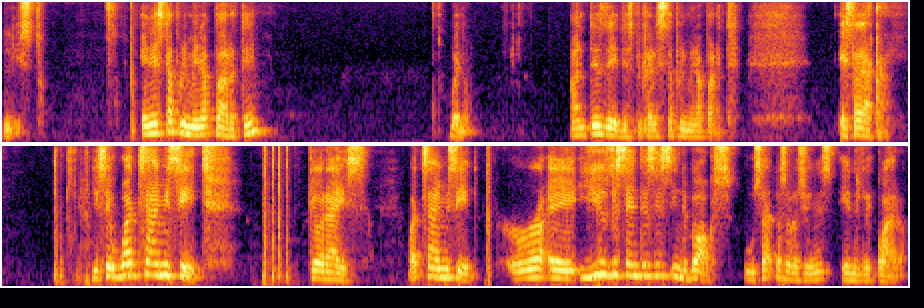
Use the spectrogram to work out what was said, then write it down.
Listo. En esta primera parte, bueno, antes de, explicar esta primera parte, esta de acá. Dice, what time is it? ¿Qué hora es? What time is it? Eh, use the sentences in the box. Usa las oraciones en el recuadro.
